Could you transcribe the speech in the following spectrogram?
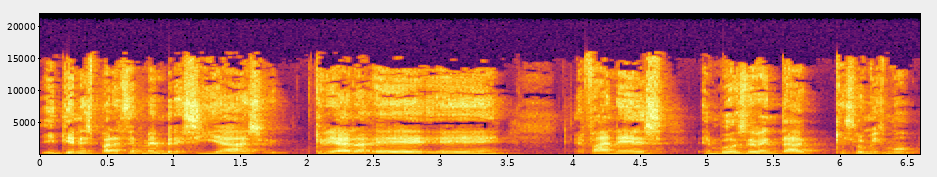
y tienes para hacer membresías, crear eh, eh, funnels, embudos de venta, que es lo mismo.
